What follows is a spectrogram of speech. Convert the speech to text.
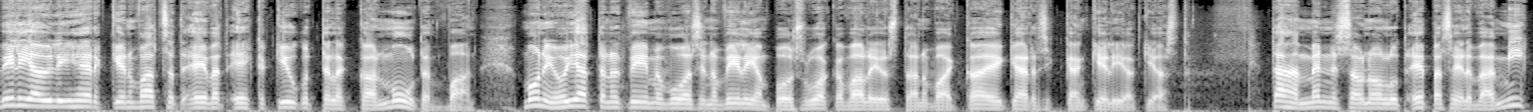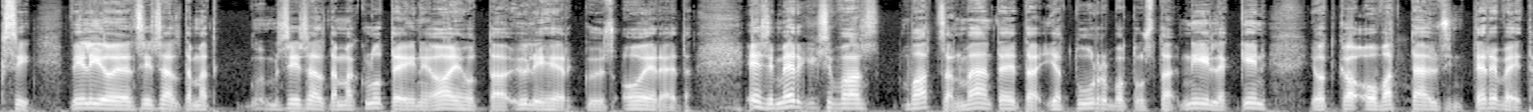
Viljayliherkkien vatsat eivät ehkä kiukuttelekaan muuten vaan. Moni on jättänyt viime vuosina viljan pois ruokavaliostaan, vaikka ei kärsikään keliakiasta. Tähän mennessä on ollut epäselvää, miksi viljojen sisältämät, sisältämä gluteini aiheuttaa yliherkkyysoireita. Esimerkiksi vatsan väänteitä ja turbotusta niillekin, jotka ovat täysin terveitä.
